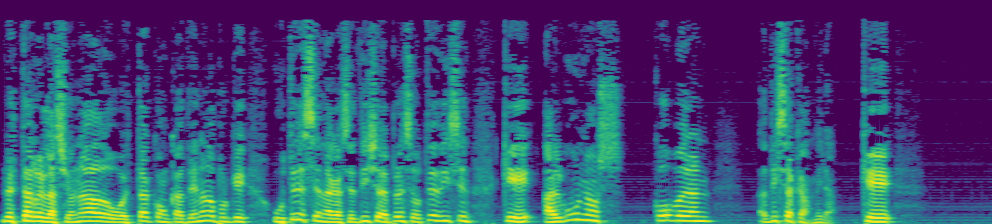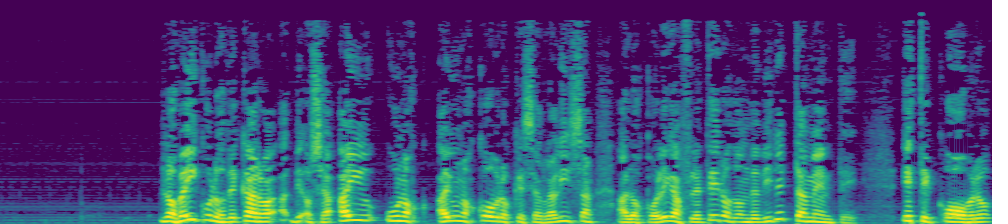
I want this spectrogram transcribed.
no está relacionado o está concatenado, porque ustedes en la gacetilla de prensa, ustedes dicen que algunos cobran, dice acá, mira, que los vehículos de carga, o sea, hay unos, hay unos cobros que se realizan a los colegas fleteros donde directamente este cobro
